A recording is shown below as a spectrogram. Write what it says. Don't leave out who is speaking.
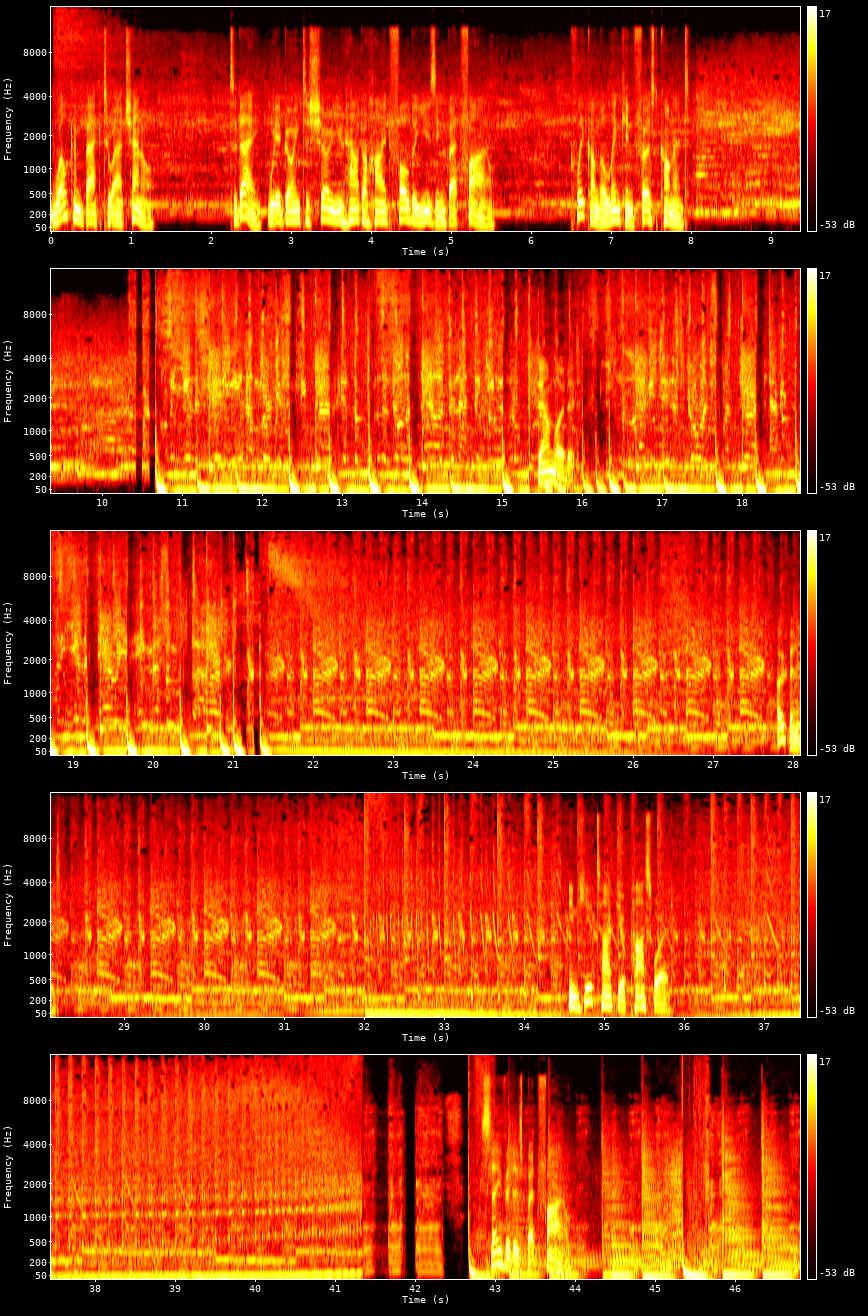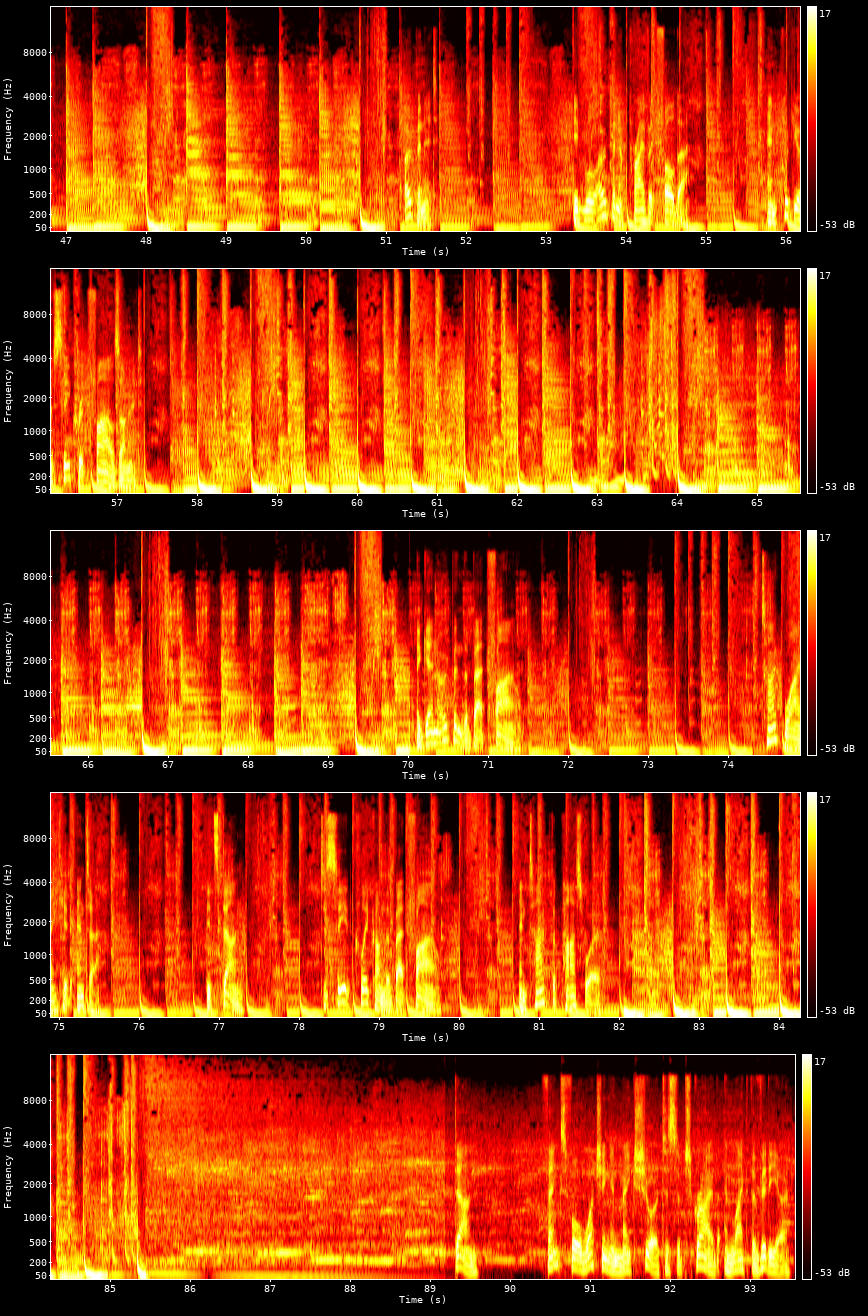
Speaker 1: Welcome back to our channel. Today, we are going to show you how to hide folder using bat file. Click on the link in first comment. Download it. Open it. In here type your password. Save it as bat file. Open it. It will open a private folder and put your secret files on it. Again open the bat file. Type Y hit enter. It's done. To see it click on the bat file and type the password. Done. Thanks for watching and make sure to subscribe and like the video.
